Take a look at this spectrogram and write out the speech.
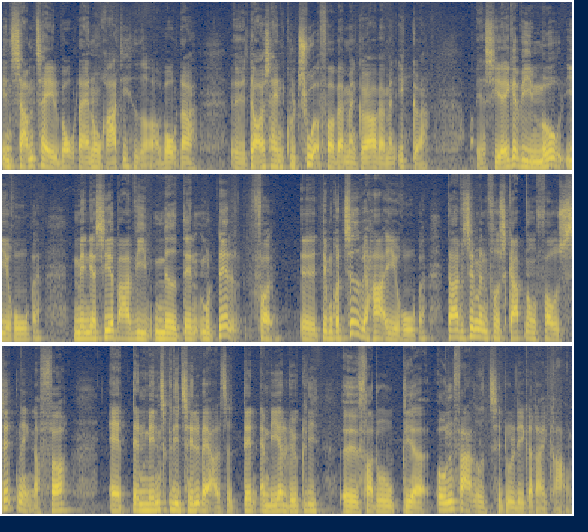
en samtale, hvor der er nogle rettigheder, og hvor der, øh, der også er en kultur for, hvad man gør og hvad man ikke gør. Og jeg siger ikke, at vi er i mål i Europa, men jeg siger bare, at vi med den model for øh, demokratiet, vi har i Europa, der har vi simpelthen fået skabt nogle forudsætninger for, at den menneskelige tilværelse, den er mere lykkelig, øh, fra du bliver undfanget til du ligger der i graven.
